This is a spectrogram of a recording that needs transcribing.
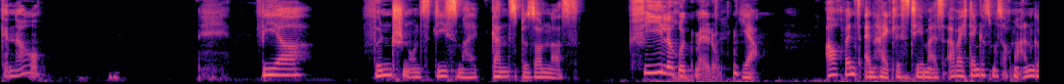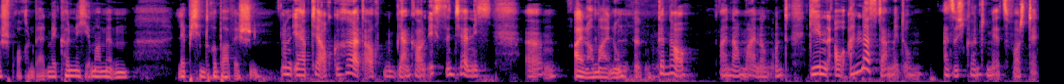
Genau. Wir wünschen uns diesmal ganz besonders. Viele Rückmeldungen. Ja. Auch wenn es ein heikles Thema ist, aber ich denke, es muss auch mal angesprochen werden. Wir können nicht immer mit einem Läppchen drüber wischen. Und ihr habt ja auch gehört, auch Bianca und ich sind ja nicht ähm, Einer Meinung. äh, genau einer Meinung und gehen auch anders damit um. Also ich könnte mir jetzt vorstellen,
